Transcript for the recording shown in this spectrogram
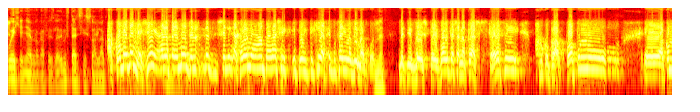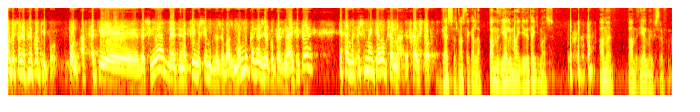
Που έχει 9 ευρώ καφές, δηλαδή μην φτάνεις στο άλλο. Ακόμα δεν έχει, αλλά περιμένετε να δείτε σε λίγα χρόνια αν περάσει η πολιτική αυτή που θέλει ο Δήμαρχος. Ναι. Με τις περιβόητες αναπλάσεις. Στρέφει, Παύκο Παυκόπουλου, ε, ακόμα και στον Εθνικό Κήπο. Λοιπόν, αυτά κύριε Δεσίλα, με την εκτίμησή μου και το σεβασμό μου, καλές διακοπές να έχετε και θα μιλήσουμε εν καιρό ξανά. Ευχαριστώ. Γεια σας, να είστε καλά. Πάμε διάλειμμα, κύριε Τάκη μας. Πάμε, πάμε, διάλειμμα και επιστρέφουμε.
